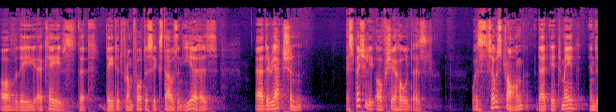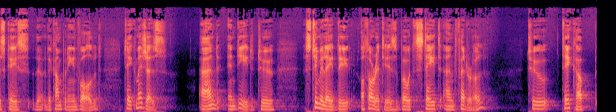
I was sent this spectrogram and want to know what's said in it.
of the uh, caves that dated from 46,000 years, uh, the reaction, especially of shareholders, was so strong that it made, in this case, the, the company involved take measures and indeed to stimulate the authorities, both state and federal, to take up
